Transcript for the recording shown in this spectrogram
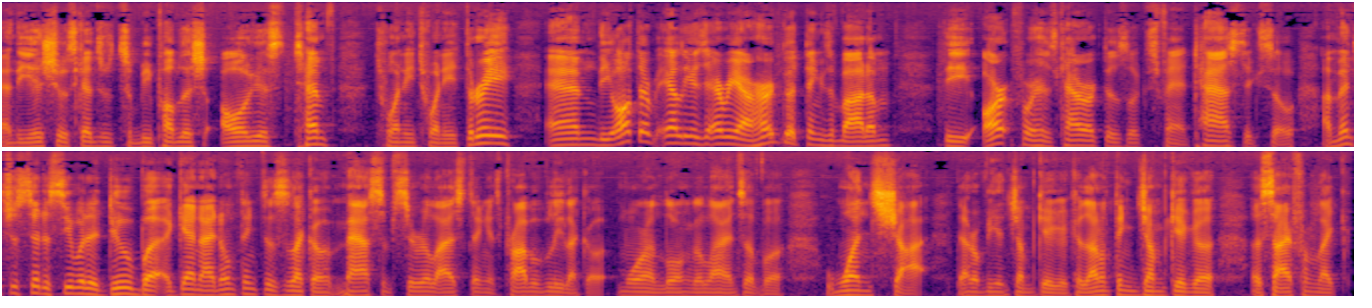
And the issue is scheduled to be published August 10th, 2023. And the author of Aliens Area, I heard good things about him. The art for his characters looks fantastic, so I'm interested to see what it do. But again, I don't think this is like a massive serialized thing. It's probably like a more along the lines of a one shot that'll be a Jump Giga because I don't think Jump Giga, aside from like,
